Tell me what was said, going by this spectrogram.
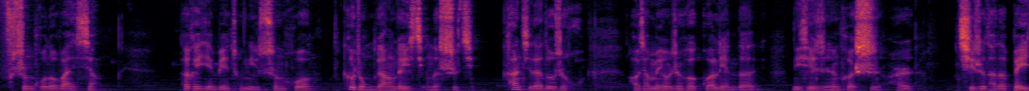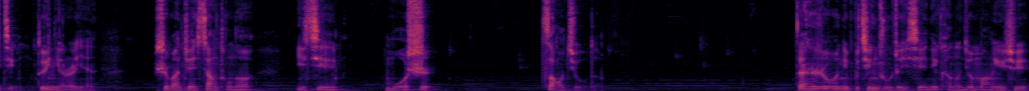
生活的万象，它可以演变成你生活各种各样类型的事情，看起来都是好像没有任何关联的那些人和事，而其实它的背景对你而言是完全相同的一些。模式造就的，但是如果你不清楚这些，你可能就忙于去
